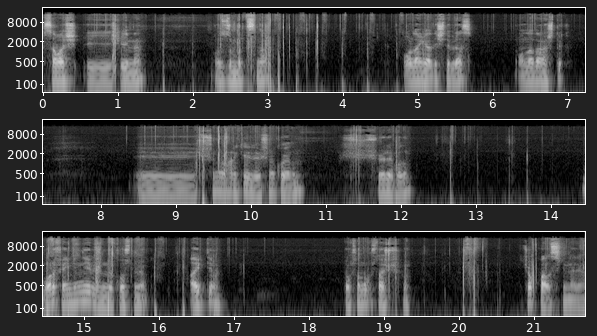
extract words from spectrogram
savaş ee, şeyinden. O zımbırtısından. Oradan geldi işte biraz. Onlardan açtık. Ee, şunu hareket ediyor. Şunu koyalım. Şöyle yapalım. Bu arada Feng'in niye bizim de kostüm yok? Ayıp değil mi? 99 taşmış bu. Çok pahalı skinler ya.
